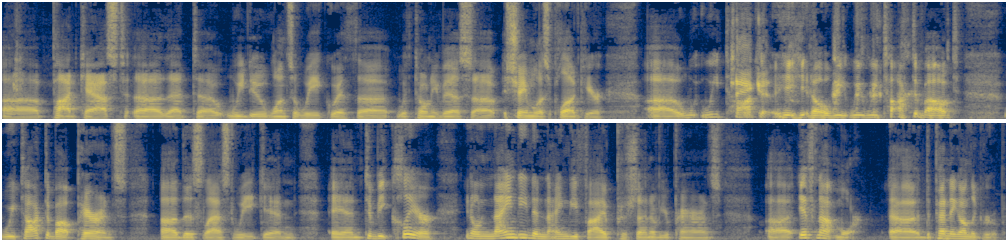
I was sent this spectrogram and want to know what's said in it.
uh, podcast uh, that uh, we do once a week with uh, with Tony Viss. Uh, shameless plug here. Uh, we, we talked, you know, we, we, we talked about we talked about parents this last week, and and to be clear, you know, ninety to ninety five percent of your parents, if not more. depending on the group,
